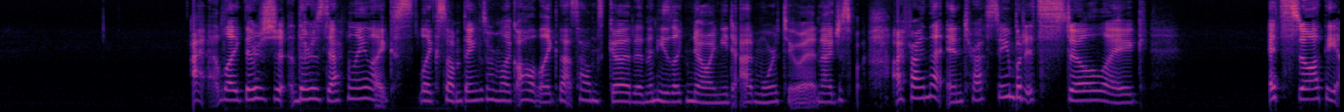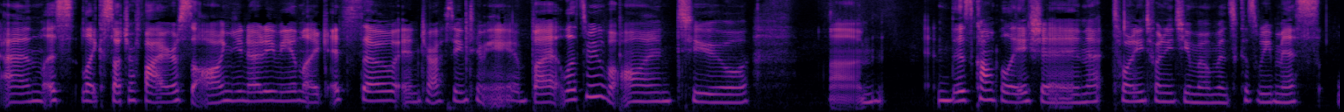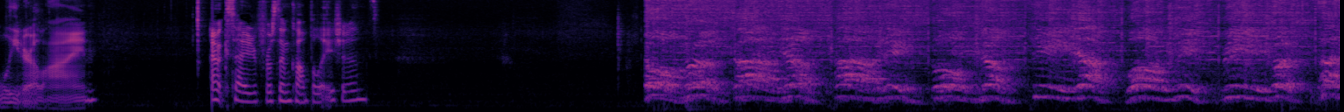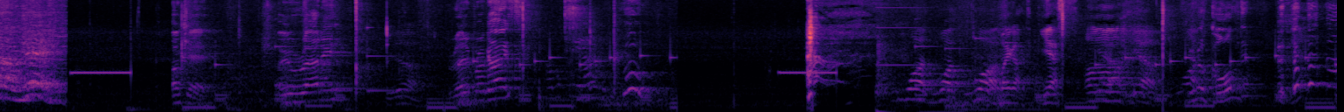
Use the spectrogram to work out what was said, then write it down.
I like there's there's definitely like like some things where I'm like oh like that sounds good. And then he's like no I need to add more to it. And I just I find that interesting but it's still like it's still at the end it's like such a fire song you know what I mean? Like it's so interesting to me. But let's move on to um this compilation 2022 moments because we miss leader line i'm excited for some compilations ready? Yeah. Ready for guys? Woo! What, what, what? Oh my god, yes. Uh, yeah, yeah. You know gold?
